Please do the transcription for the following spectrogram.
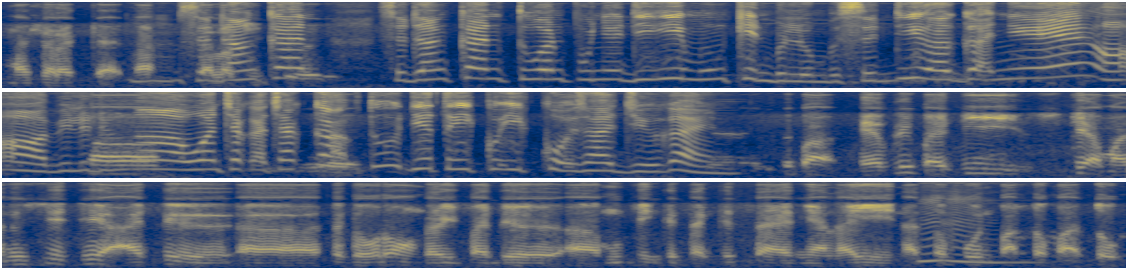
masyarakat lah. Hmm, sedangkan kita- sedangkan tuan punya diri mungkin belum bersedia agaknya eh. Ha ah, bila Ah, dengar orang cakap-cakap ya. tu dia terikut-ikut saja kan. sebab everybody setiap manusia dia ada uh, terdorong daripada uh, mungkin kesan-kesan yang lain ataupun Hmm. faktor-faktor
